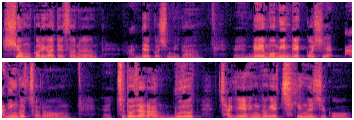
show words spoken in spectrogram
시험거리가 돼서는 안 될 것입니다. 내 몸이 내 것이 아닌 것처럼 지도자란 무릇 자기의 행동에 책임을 지고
